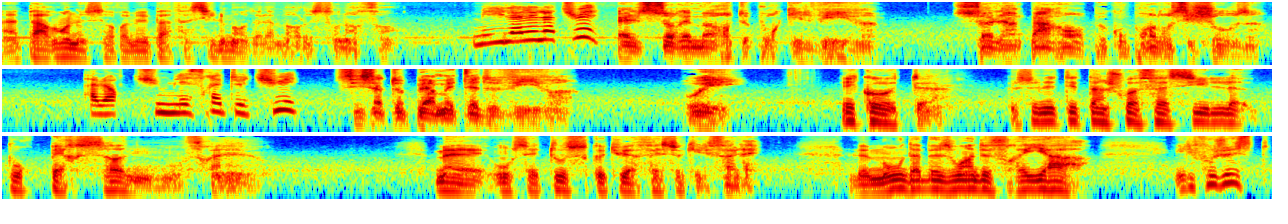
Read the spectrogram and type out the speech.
Un parent ne se remet pas facilement de la mort de son enfant. Mais il allait la tuer. Elle serait morte pour qu'il vive. Seul un parent peut comprendre ces choses. Alors tu me laisserais te tuer. Si ça te permettait de vivre. Oui. Écoute, ce n'était un choix facile pour personne, mon frère. Mais on sait tous que tu as fait ce qu'il fallait. Le monde a besoin de Freya. Il faut juste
